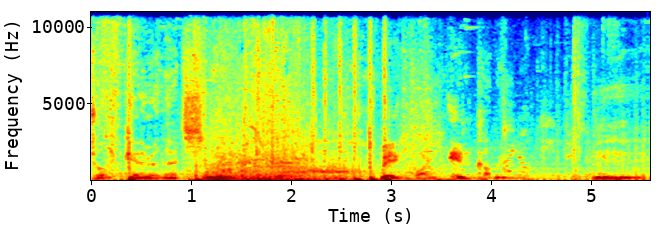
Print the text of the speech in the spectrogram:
Took care of that snake. Big one incoming.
